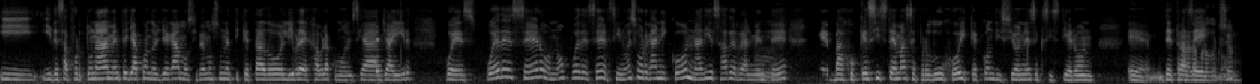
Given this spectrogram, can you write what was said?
Y, y desafortunadamente ya cuando llegamos y vemos un etiquetado libre de jaula, como decía Jair, pues puede ser o no puede ser. Si no es orgánico, nadie sabe realmente eh, bajo qué sistema se produjo y qué condiciones existieron eh, detrás Para de la ello, ¿no? producción,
